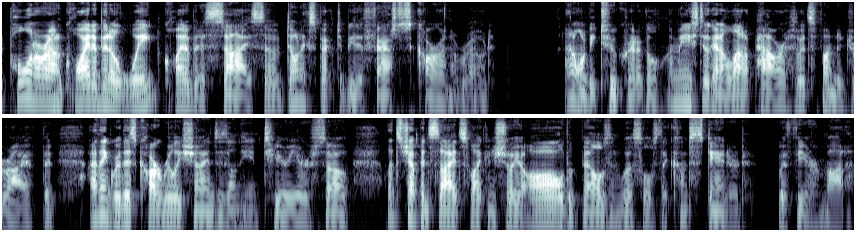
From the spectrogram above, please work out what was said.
You're pulling around quite a bit of weight, quite a bit of size, so don't expect to be the fastest car on the road. I don't want to be too critical. I mean, you still got a lot of power, so it's fun to drive. But I think where this car really shines is on the interior. So let's jump inside so I can show you all the bells and whistles that come standard with the Armada.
